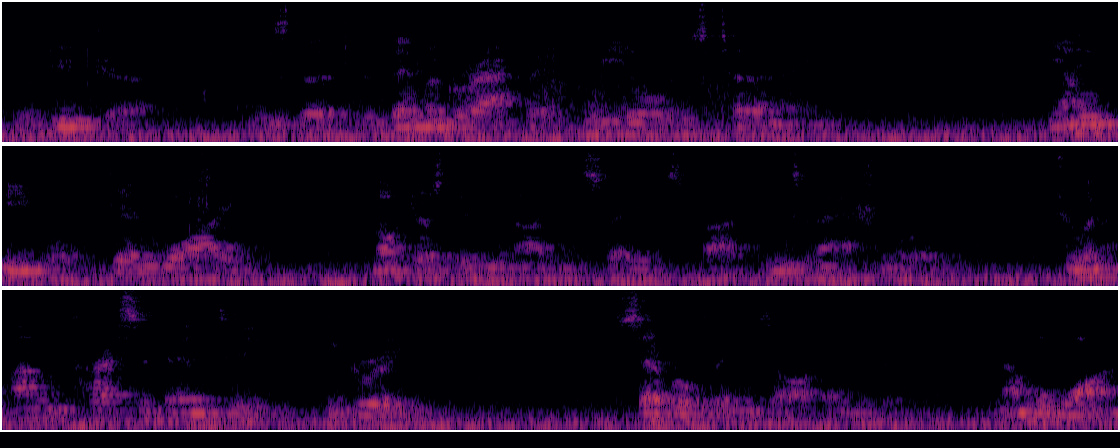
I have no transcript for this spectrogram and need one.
for the future is that the demographic wheel is turning. Young people, Gen Y, not just in the United States, but internationally, to an unprecedented degree, several things are evident. Number one,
